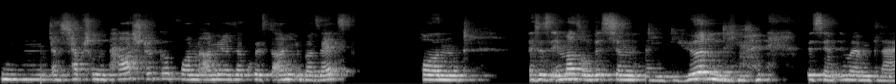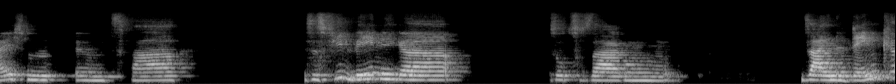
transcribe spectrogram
hm, also ich habe schon ein paar Stücke von Amir Sakuristani übersetzt und es ist immer so ein bisschen, die, die Hürden liegen ein bisschen immer im gleichen. Und zwar ist es viel weniger sozusagen seine Denke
